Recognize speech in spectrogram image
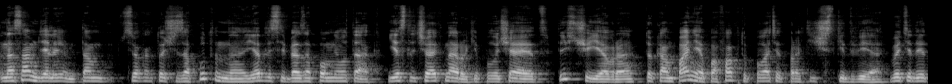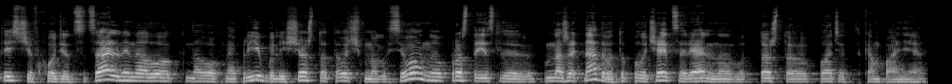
На самом деле там все как-то очень запутанно. Я для себя запомнил так. Если если человек на руки получает 1000 евро, то компания по факту платит практически 2. В эти 2000 входит социальный налог, налог на прибыль, еще что-то, очень много всего, но просто если умножать на 2, то получается реально вот то, что платит компания.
